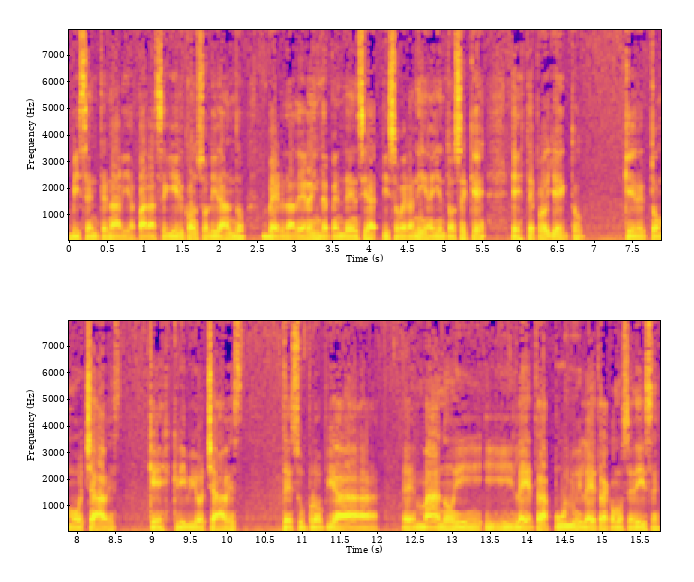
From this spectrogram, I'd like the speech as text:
bicentenaria para seguir consolidando verdadera independencia y soberanía. Y entonces que este proyecto que tomó Chávez, que escribió Chávez de su propia eh, mano y, letra, puño y letra, como se dice,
